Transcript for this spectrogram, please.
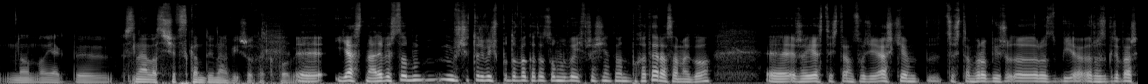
no, no jakby znalazł się w Skandynawii, że tak powiem. E, jasne, ale wiesz co, musisz też wziąć pod uwagę to, co mówiłeś wcześniej na temat bohatera samego, e, że jesteś tam złodziejaszkiem, coś tam robisz, rozbija, rozgrywasz.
